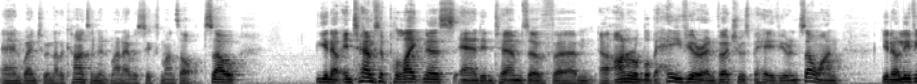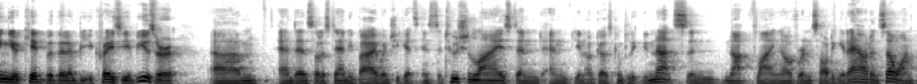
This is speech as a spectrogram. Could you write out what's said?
and went to another continent when I was six months old. So, you know, in terms of politeness and in terms of um, uh, honorable behavior and virtuous behavior and so on, you know, leaving your kid with a crazy abuser um, and then sort of standing by when she gets institutionalized and and you know goes completely nuts and not flying over and sorting it out and so on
